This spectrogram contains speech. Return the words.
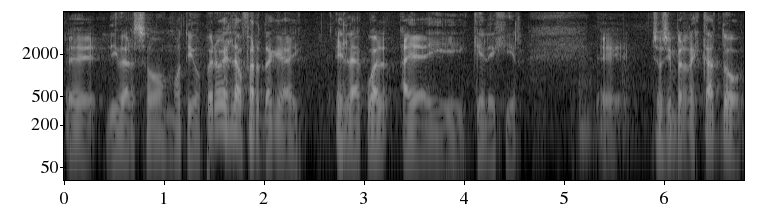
eh, diversos motivos, pero es la oferta que hay, es la cual hay que elegir. Eh, yo siempre rescato,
